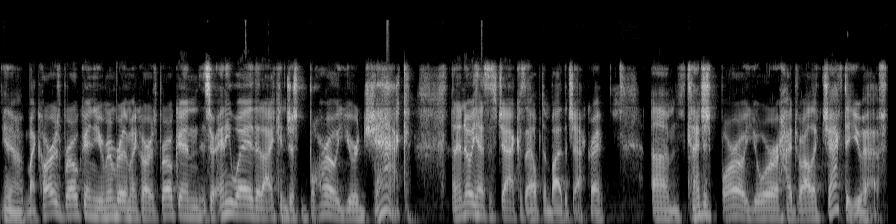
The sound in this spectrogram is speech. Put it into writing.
you know, my car is broken. You remember that my car is broken. Is there any way that I can just borrow your jack? And I know he has this jack because I helped him buy the jack, right? Um, can I just borrow your hydraulic jack that you have?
